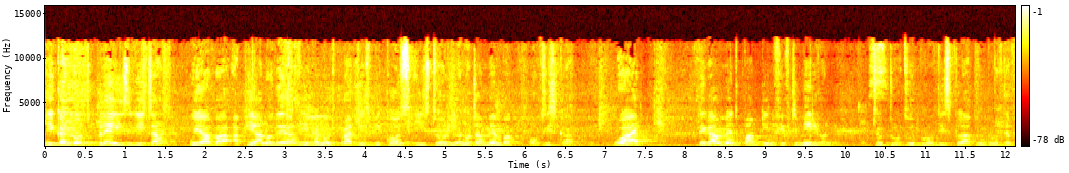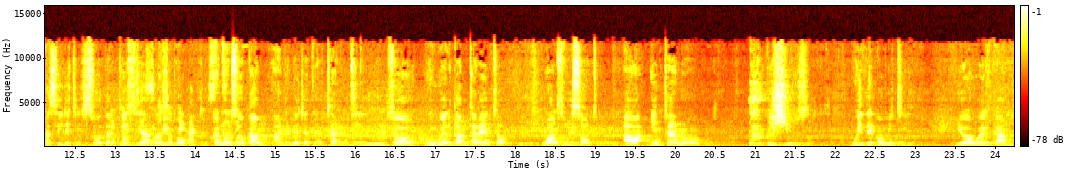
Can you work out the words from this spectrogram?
He cannot play his guitar. We have a, a piano there. He cannot practice because he's told you are not a member of this club. Why? The government pumped in 50 million to do to improve this club, improve the facilities, so that these young of the people can also come and nurture their talents. Mm. So we welcome Tarento. Once we sort our internal issues with the committee, you are welcome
